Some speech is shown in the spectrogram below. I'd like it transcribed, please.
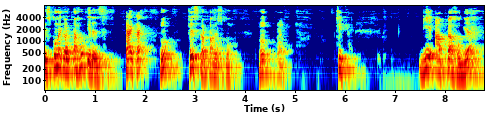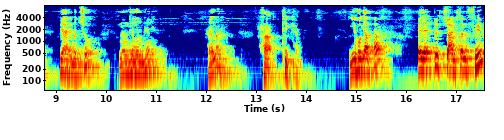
इसको मैं करता हूँ इरेज टाइ टाइ फेस करता हूँ इसको हम्म, ठीक है? ये आपका हो गया प्यारे बच्चों नन्हे मुन्ने है ना? हाँ ठीक है। ये हो गया आपका इलेक्ट्रिक चार्ज एंड फ़ील्ड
